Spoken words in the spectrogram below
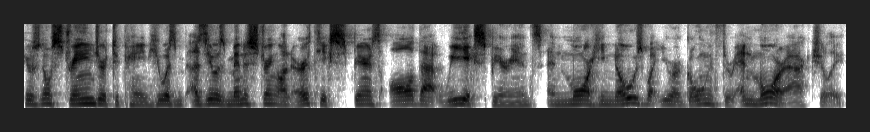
He was no stranger to pain. He was, as he was ministering on earth, he experienced all that we experience and more. He knows what you are going through and more, actually.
